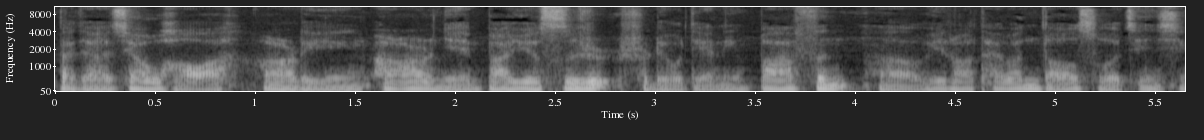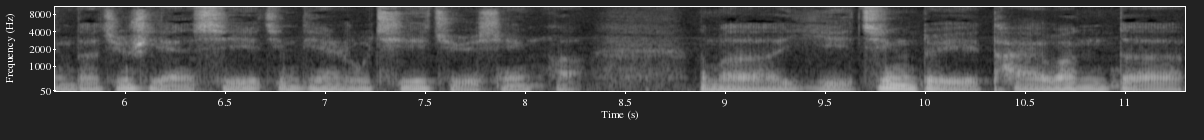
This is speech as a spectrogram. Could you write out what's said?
大家下午好啊！二零二二年八月四日十六点零八分啊，围绕台湾岛所进行的军事演习今天如期举行啊。那么已经对台湾的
